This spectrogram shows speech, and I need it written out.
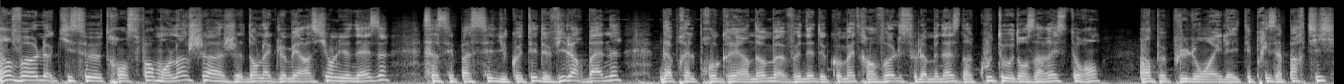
Un vol qui se transforme en lynchage dans l'agglomération lyonnaise. Ça s'est passé du côté de Villeurbanne. D'après le progrès, un homme venait de commettre un vol sous la menace d'un couteau dans un restaurant. Un peu plus loin, il a été pris à partie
